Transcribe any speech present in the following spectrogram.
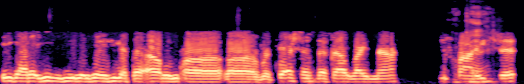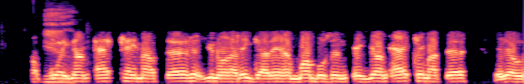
He got it. He, he, he got the album uh, uh, Regressions that's out right now. He body Okay. shit. My Yeah. boy Young Act came out there. You know how they got in. Mumbles and, and Young Act came out there. Yo,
